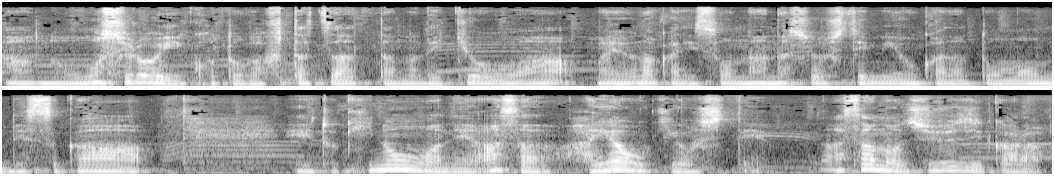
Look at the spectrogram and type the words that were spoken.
あの面白いことが2つあったので今日は真夜中にそんな話をしてみようかなと思うんですが、えーと、昨日はね朝早起きをして朝の10時から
